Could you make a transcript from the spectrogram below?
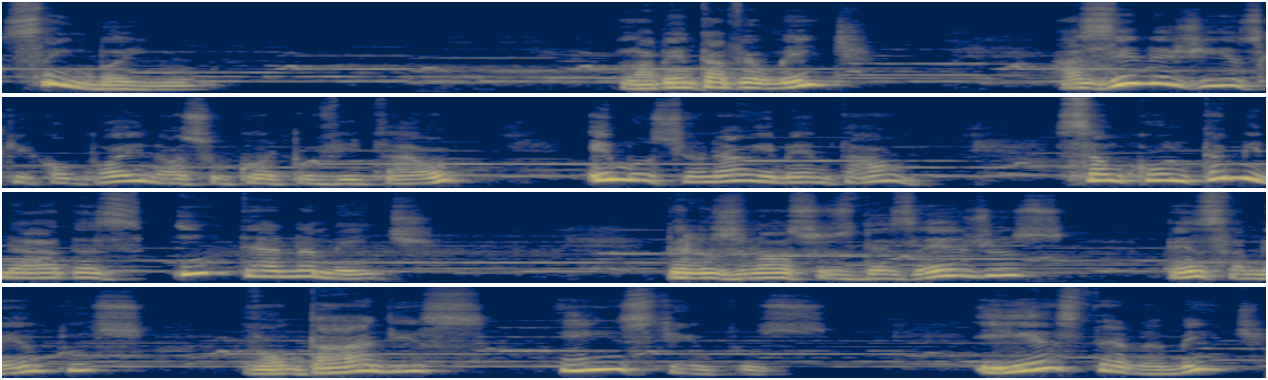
sem banho. Lamentavelmente, as energias que compõem nosso corpo vital, emocional e mental são contaminadas internamente pelos nossos desejos, pensamentos, vontades e instintos, e externamente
